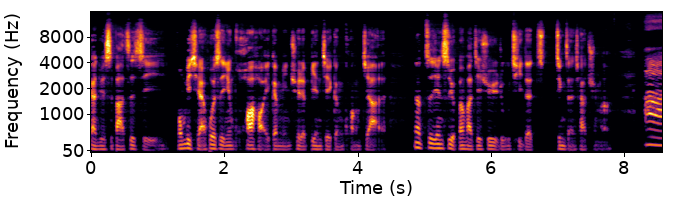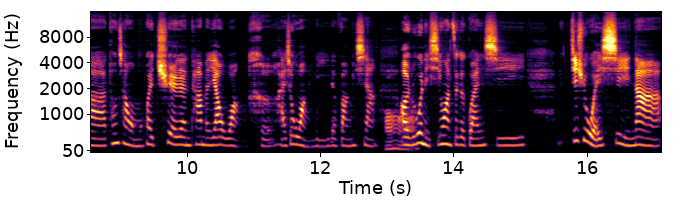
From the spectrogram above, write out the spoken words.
感觉是把自己封闭起来，或者是已经画好一个明确的边界跟框架了，那这件事有办法继续如期的进展下去吗？啊，通常我们会确认他们要往和还是往离的方向。哦，如果你希望这个关系继续维系，那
